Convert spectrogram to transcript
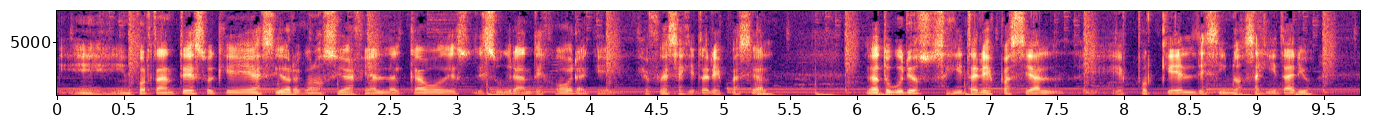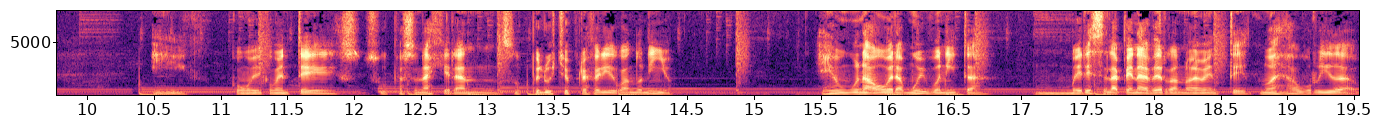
Es importante eso que ha sido reconocido al final del cabo de, sus grandes obras, que, fue Sagitario Espacial. Dato curioso, Sagitario Espacial eh, es porque él designó Sagitario y como comenté, sus personajes eran sus peluches preferidos cuando niño. Es una obra muy bonita, merece la pena verla nuevamente, no es aburrida.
